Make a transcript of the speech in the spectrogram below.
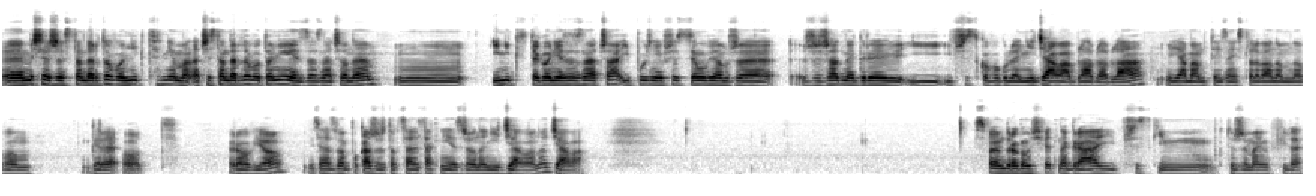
E, Myślę, że standardowo nikt nie ma, znaczy standardowo to nie jest zaznaczone. Mm, i nikt tego nie zaznacza i później wszyscy mówią, że, że żadne gry i, i wszystko w ogóle nie działa, bla bla bla. Ja mam tutaj zainstalowaną nową grę od Rovio i zaraz wam pokażę, że to wcale tak nie jest, że ona nie działa. No działa. Swoją drogą świetna gra i wszystkim, którzy mają chwilę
